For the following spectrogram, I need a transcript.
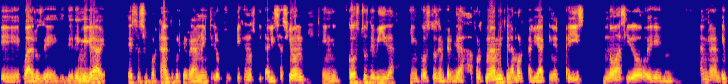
eh, cuadros de, dengue grave. Esto es importante porque realmente lo que implica en hospitalización, en costos de vida y en costos de enfermedad. Afortunadamente la mortalidad aquí en el país no ha sido eh, tan grande,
